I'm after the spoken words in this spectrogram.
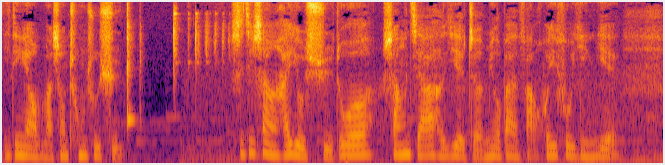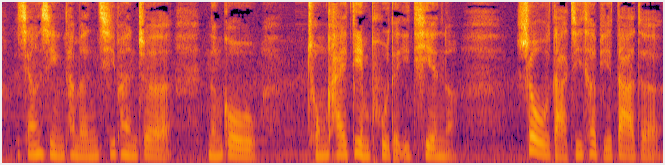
一定要马上冲出去。实际上，还有许多商家和业者没有办法恢复营业，我相信他们期盼着能够重开店铺的一天呢。受打击特别大的。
